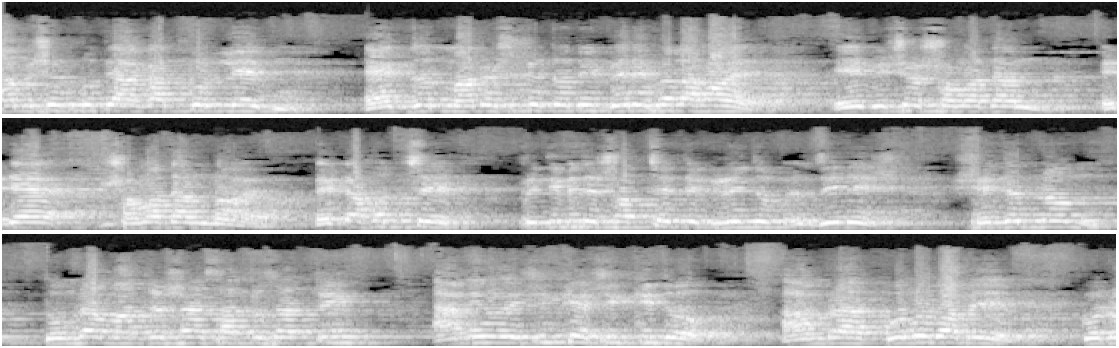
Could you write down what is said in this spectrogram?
মানুষের প্রতি আঘাত করলেন একজন মানুষকে যদি বেড়ে ফেলা হয়, এই বিষয়ের সমাধান, এটা সমাধান নয়। এটা হচ্ছে পৃথিবীতে সবচেয়ে গৃহীত জিনিস। সেজন্য তোমরা মাদ্রাসা ছাত্রছাত্রী, আমিও এই শিক্ষায় শিক্ষিত। আমরা কোনোভাবে কোনো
